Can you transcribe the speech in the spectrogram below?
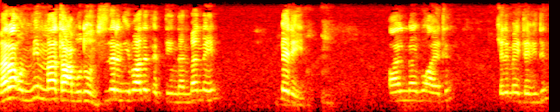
Bera'un mimma ta'budun. Sizlerin ibadet ettiğinden ben neyim? Beriyim. Alimler bu ayetin kelime-i tevhidin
